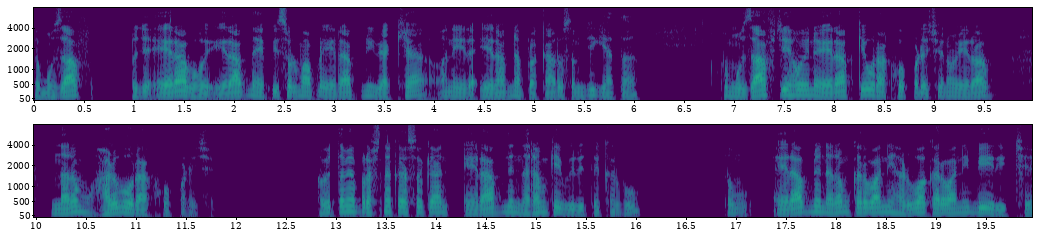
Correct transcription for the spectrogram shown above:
તો મુઝાફનો જે એરાબ હોય, એરાબના એપિસોડમાં આપણે એરાબની વ્યાખ્યા અને એરા- એરાબના પ્રકારો સમજી ગયા હતા. તો મુઝાફ જે હોય, એનો એરાબ કેવો રાખવો પડે છે? એનો એરાબ નરમ, હળવો રાખવો પડે છે. હવે તમે પ્રશ્ન કરશો કે આ એરાબને નરમ કેવી રીતે કરવું? તો એરાબને નરમ કરવાની, હળવા કરવાની બે રીત છે.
